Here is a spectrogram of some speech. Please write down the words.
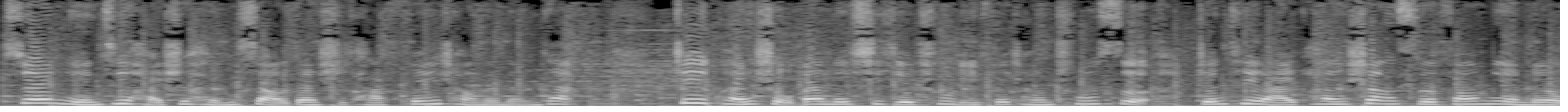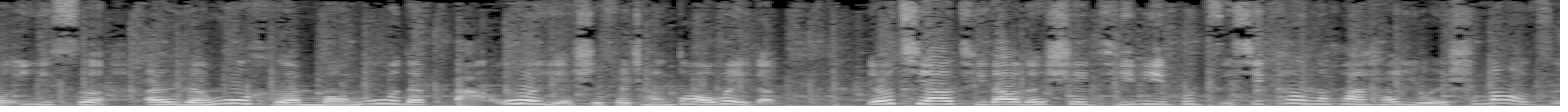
虽然年纪还是很小，但是她非常的能干。这一款手办的细节处理非常出色，整体来看上色方面没有异色，而人物和萌物的把握也是非常到位的。尤其要提到的是，提笔不仔细看的话，还以为是帽子；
